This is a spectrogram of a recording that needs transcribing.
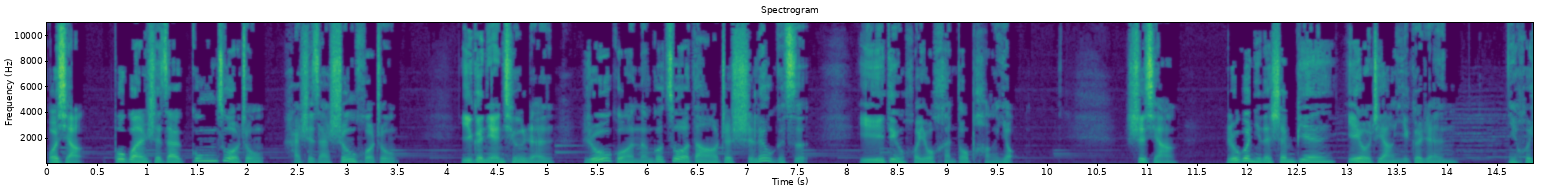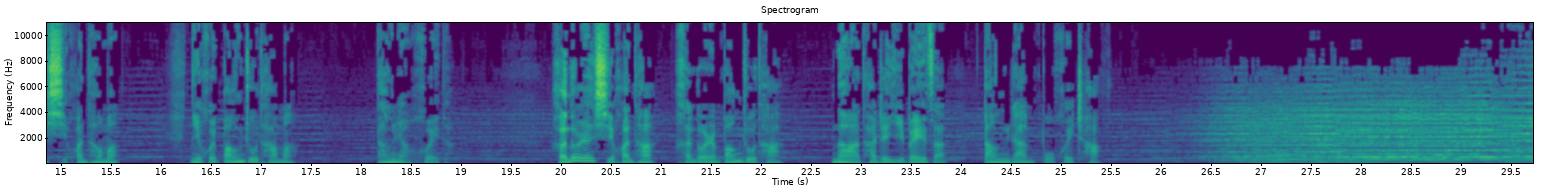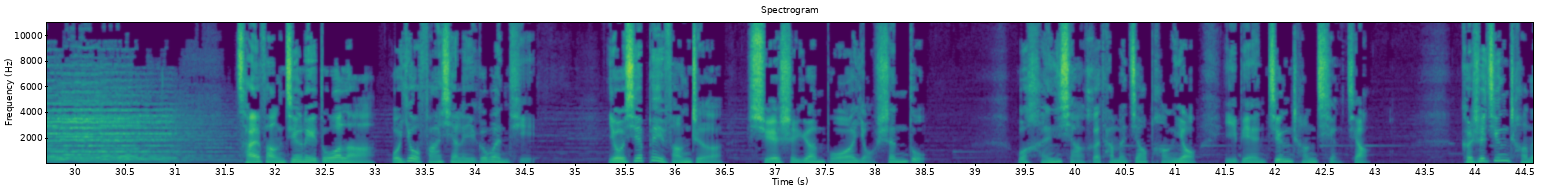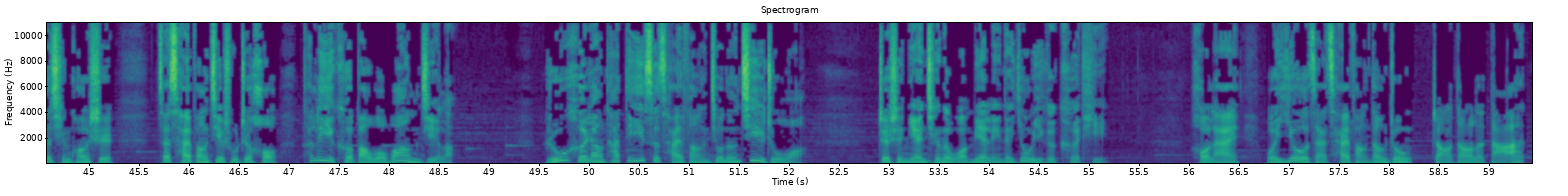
我想，不管是在工作中还是在生活中，一个年轻人如果能够做到这十六个字，一定会有很多朋友。试想，如果你的身边也有这样一个人，你会喜欢他吗？你会帮助他吗？当然会的。很多人喜欢他，很多人帮助他，那他这一辈子当然不会差。采访经历多了，我又发现了一个问题：有些被访者学识渊博有深度，我很想和他们交朋友，以便经常请教。可是经常的情况是，在采访结束之后，他立刻把我忘记了。如何让他第一次采访就能记住我？这是年轻的我面临的又一个课题。后来我又在采访当中找到了答案。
